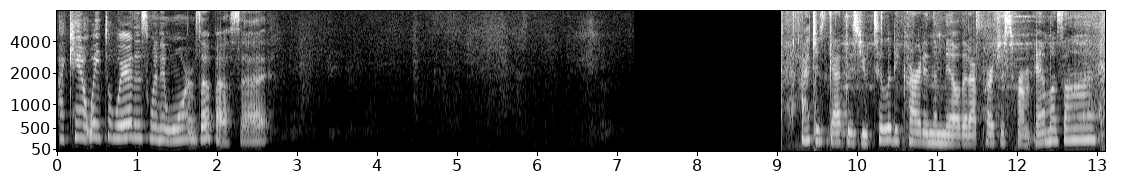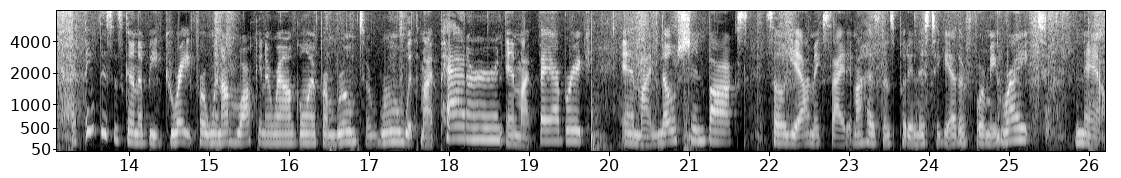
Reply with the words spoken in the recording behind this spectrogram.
I can't wait to wear this when it warms up outside. I just got this utility cart in the mail that I purchased from Amazon. I think this is going to be great for when I'm walking around going from room to room with my pattern and my fabric and my notion box. So yeah, I'm excited. My husband's putting this together for me right now.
